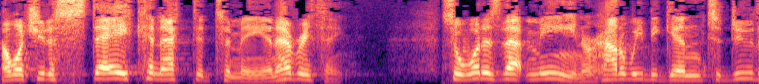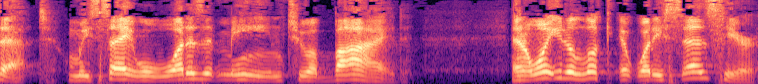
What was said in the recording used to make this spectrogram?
I want you to stay connected to me and everything. So what does that mean? Or how do we begin to do that? When we say, well, what does it mean to abide? And I want you to look at what he says here.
